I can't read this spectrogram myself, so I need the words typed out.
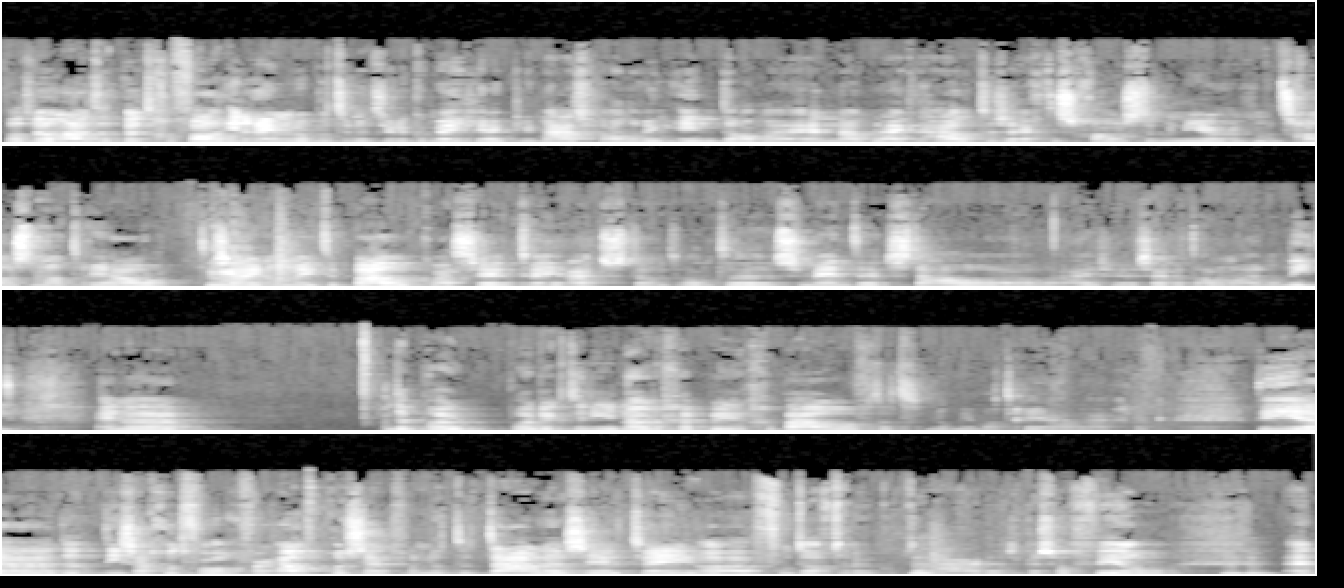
wat wil nou het, het geval? Iedereen, we moeten natuurlijk een beetje klimaatverandering indammen. En nou blijkt hout dus echt de schoonste manier, het, schoonste materiaal te zijn om mee te bouwen qua CO2-uitstoot. Want eh, cement en staal, eh, ijzer zijn dat allemaal helemaal niet. En eh, de pro- producten die je nodig hebt in gebouwen, of dat noem je materialen eigenlijk, die, eh, die zijn goed voor ongeveer 11% van de totale CO2-voetafdruk op de Hm. aarde. Dat is best wel veel. Mhm. En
